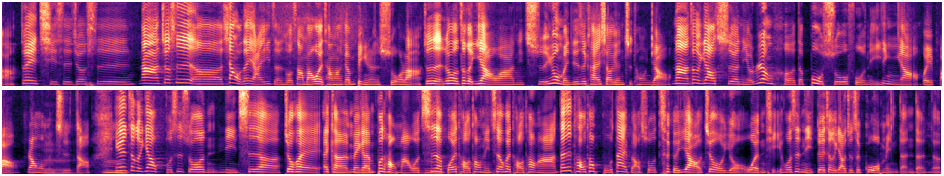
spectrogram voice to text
啦，所以其实就是，那就是呃，像我在牙医诊所上班，我也常常跟病人说啦，就是如果这个药啊你吃，因为我们已经是开消炎止痛药药。那这个药吃了，你有任何的不舒服，你一定要回报，让我们知道。因为这个药不是说你吃了就会，哎、可能每个人不同嘛。我吃了不会头痛，你吃了会头痛啊。但是头痛不代表说这个药就有问题，或是你对这个药就是过敏等等的。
